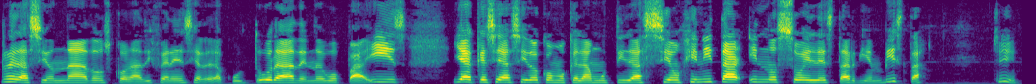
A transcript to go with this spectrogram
relacionados con la diferencia de la cultura del nuevo país, ya que se ha sido como que la mutilación genital y no suele estar bien vista. Sí.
